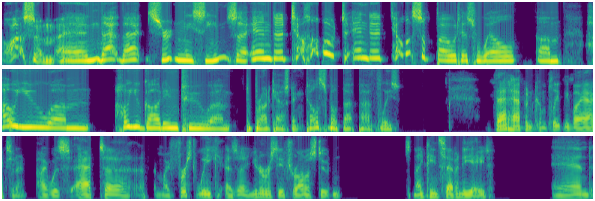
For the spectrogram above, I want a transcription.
Awesome, and that that certainly seems. Uh, and uh, tell how about and uh, tell us about as well um, how you um, how you got into um, to broadcasting. Tell us about that path, please that happened completely by accident. I was at uh, my first week as a University of Toronto student. It's 1978. And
